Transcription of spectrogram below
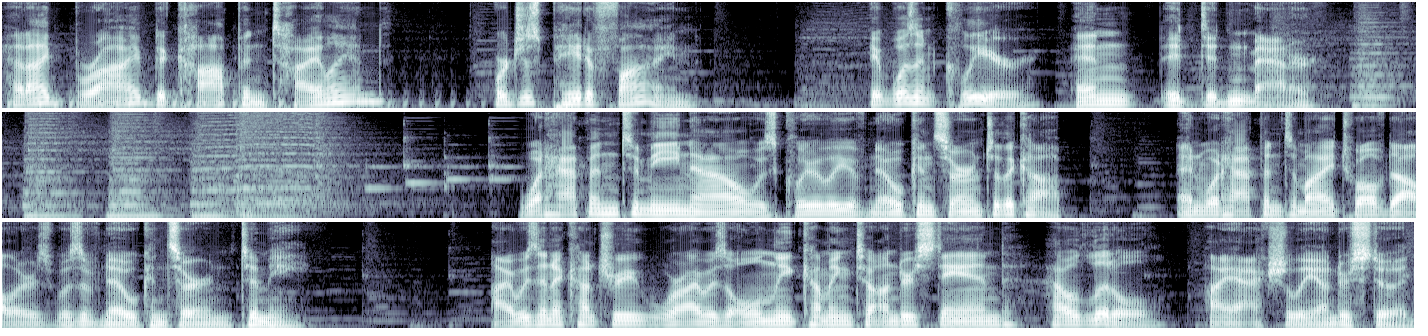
Had I bribed a cop in Thailand? Or just paid a fine? It wasn't clear, and it didn't matter. What happened to me now was clearly of no concern to the cop, and what happened to my $12 was of no concern to me. I was in a country where I was only coming to understand how little I actually understood.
